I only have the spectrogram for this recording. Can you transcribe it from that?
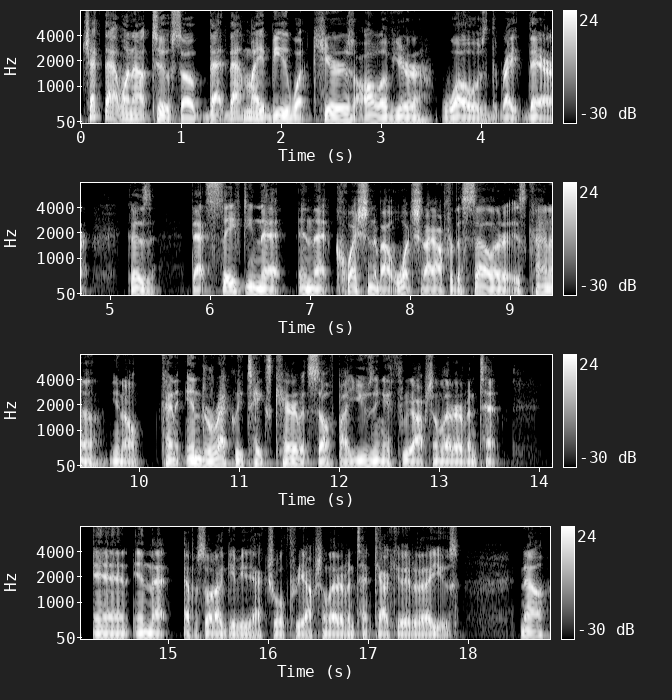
check that one out too. So that, that might be what cures all of your woes right there. Cause that safety net and that question about what should I offer the seller is kind of, you know, kind of indirectly takes care of itself by using a three option letter of intent. And in that episode, I'll give you the actual three option letter of intent calculator that I use. Now,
